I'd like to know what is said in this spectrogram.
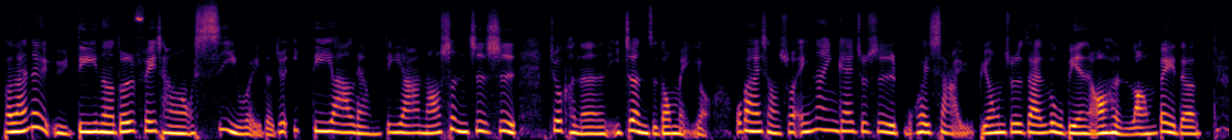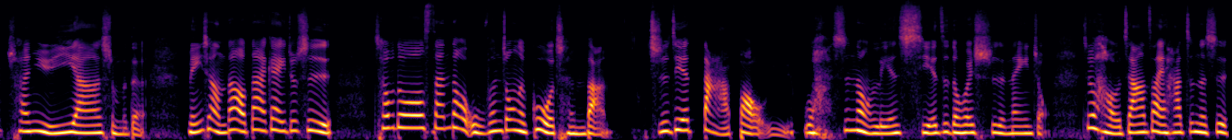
本来那个雨滴呢都是非常细微的，就一滴啊、两滴啊，然后甚至是就可能一阵子都没有。我本来想说，诶，那应该就是不会下雨，不用就是在路边然后很狼狈的穿雨衣啊什么的。没想到大概就是差不多三到五分钟的过程吧。直接大暴雨哇，是那种连鞋子都会湿的那一种。就好家在它真的是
